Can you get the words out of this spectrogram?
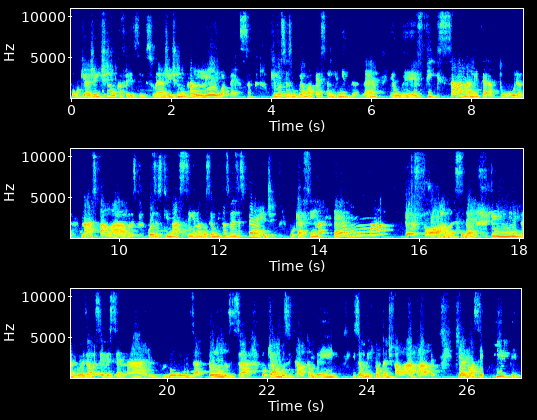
porque a gente nunca fez isso, né? A gente nunca leu a peça. O que vocês vão ver é uma peça lida, né? É, é, é, fixar na literatura, nas palavras, coisas que na cena você muitas vezes perde, porque a cena é uma performance, né? Tem muita coisa. Você vê cenário, luz, a dança, porque é um musical também. Isso é muito importante falar, Flávia, que a nossa equipe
